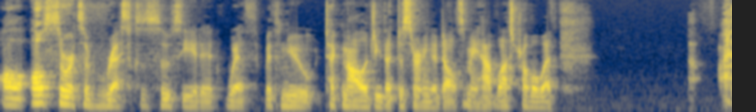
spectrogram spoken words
all, all sorts of risks associated with with new technology that discerning adults may have less trouble with.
